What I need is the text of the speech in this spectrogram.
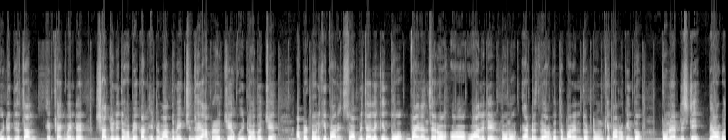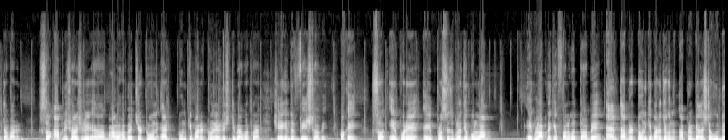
উইডো দিতে চান, এই ফ্র্যাগমেন্টের সাহায্য নিতে হবে, কারণ এটার মাধ্যমে এক্সচেঞ্জ হয়ে আপনার হচ্ছে উইডো হবে হচ্ছে আপনার টোন কিপারে সো আপনি চাইলে কিন্তু বাইন্যান্সেরও ওয়ালেটের টোন অ্যাড্রেস ব্যবহার করতে পারেন। তো টোন কিপারও কিন্তু টোন অ্যাড্রেসটি ব্যবহার করতে পারেন। সো আপনি সরাসরি ভালো হবে হচ্ছে টোন অ্যাড টোন কিপারের টোন অ্যাড্রেসটি ব্যবহার করা। সেটা কিন্তু বেস্ট হবে। ওকে সো এরপরে এই প্রসেসগুলো যে বললাম, এগুলো আপনাকে ফলো করতে হবে। অ্যান্ড তারপরে টোন কিপারে যখন আপনার ব্যালেন্সটা উইডো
